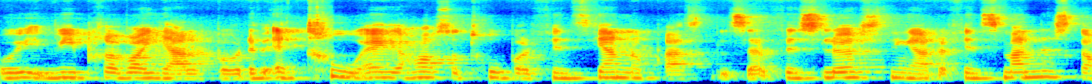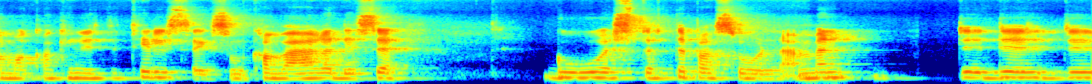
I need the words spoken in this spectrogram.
Og vi, vi prøver å hjelpe. og det, jeg, tror, jeg har så tro på at det finnes gjenopprettelse, det finnes løsninger, det finnes mennesker man kan knytte til seg som kan være disse gode støttepersonene. Men det, det, det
